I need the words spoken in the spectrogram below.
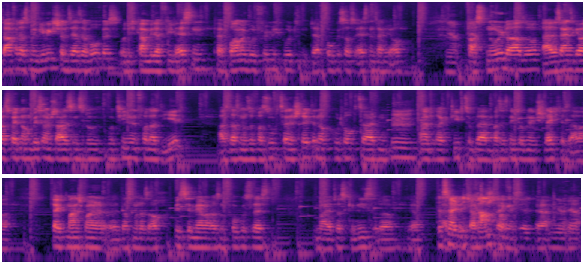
dafür, dass mein Gewicht schon sehr, sehr hoch ist und ich kann wieder viel essen, performe gut, fühle mich gut. Der Fokus aufs Essen ist eigentlich auch Ja. fast null da so. Das Einzige, was vielleicht noch ein bisschen am Start ist, sind so Routinen von der Diät. Also, dass man so versucht, seine Schritte noch gut hochzuhalten, Hm. einfach aktiv zu bleiben, was jetzt nicht unbedingt schlecht ist, aber vielleicht manchmal, äh, dass man das auch ein bisschen mehr mal aus dem Fokus lässt mal etwas genießt oder ja. Das halt nicht krampfhaft wird. Ja. Ja, ja.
